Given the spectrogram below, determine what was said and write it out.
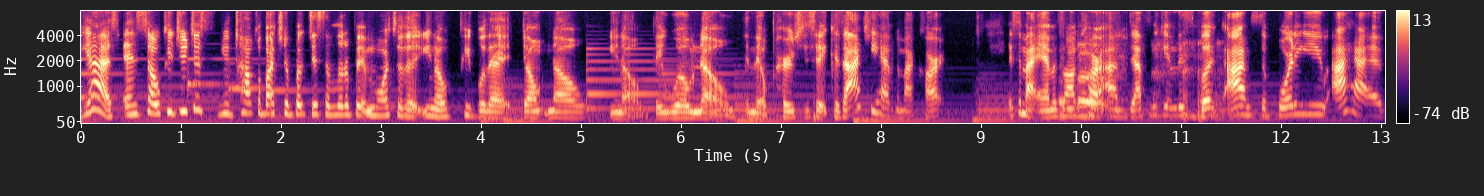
Yes. And so could you just you talk about your book just a little bit more so that, you know, people that don't know, you know, they will know and they'll purchase it. Cause I actually have it in my cart. It's in my Amazon cart. I'm definitely getting this book. I'm supporting you. I have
